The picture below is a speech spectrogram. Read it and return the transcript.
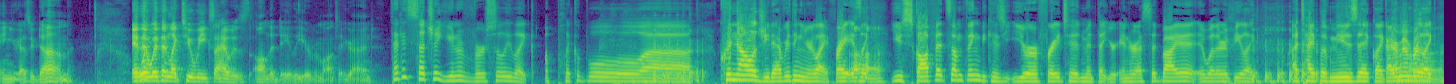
and you guys are dumb." And then within like two weeks, I was on the daily mate grind. That is such a universally like applicable uh, chronology to everything in your life, right? It's Uh-huh. like you scoff at something because you're afraid to admit that you're interested by it, whether it be like a type of music. Like I remember like Uh-huh.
